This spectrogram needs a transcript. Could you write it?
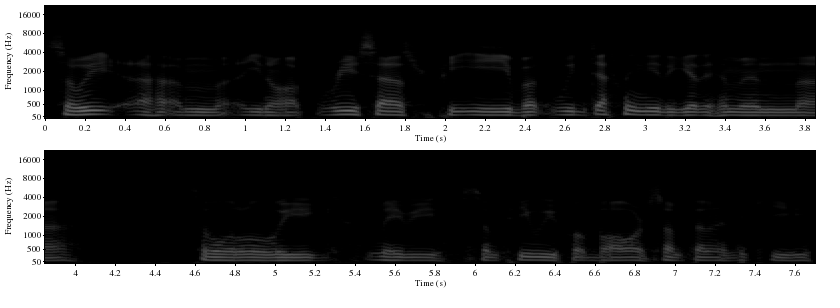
So we, um, you know, at recess for PE, but we definitely need to get him in uh, some little league, maybe some pee wee football or something. I think he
